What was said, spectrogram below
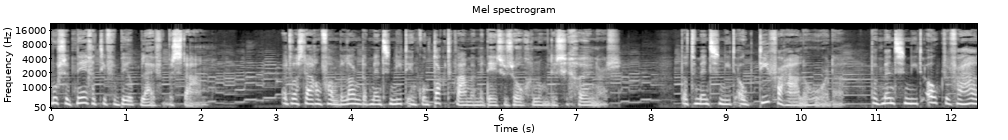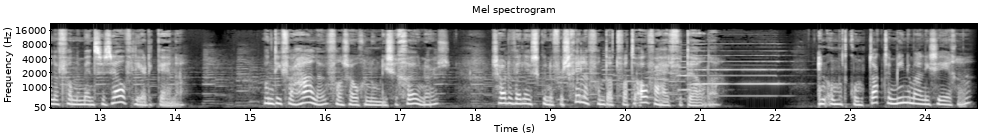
moest het negatieve beeld blijven bestaan. Het was daarom van belang dat mensen niet in contact kwamen met deze zogenoemde zigeuners. Dat de mensen niet ook die verhalen hoorden. Dat mensen niet ook de verhalen van de mensen zelf leerden kennen. Want die verhalen van zogenoemde zigeuners zouden wel eens kunnen verschillen van dat wat de overheid vertelde. En om het contact te minimaliseren,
